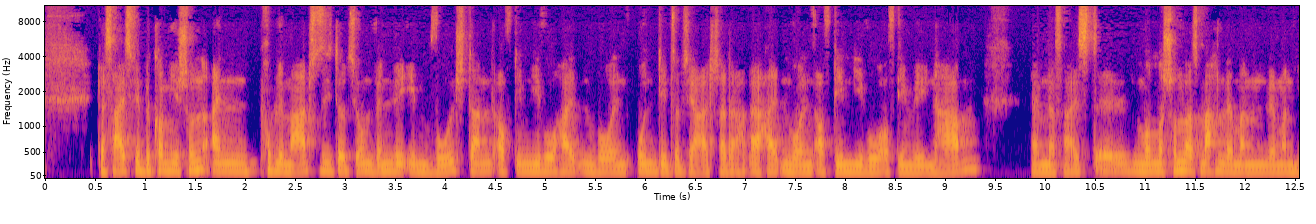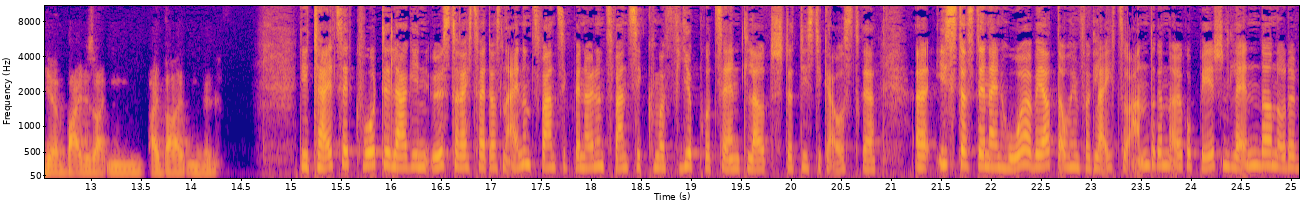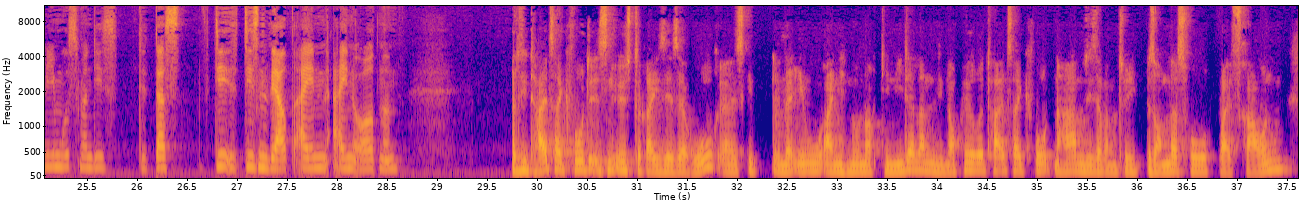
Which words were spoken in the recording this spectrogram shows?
Das heißt, wir bekommen hier schon eine problematische Situation, wenn wir eben Wohlstand auf dem Niveau halten wollen und den Sozialstaat erhalten wollen auf dem Niveau, auf dem wir ihn haben. Ähm, das heißt, äh, man muss schon was machen, wenn man, wenn man hier beide Seiten beibehalten will. Die Teilzeitquote lag in Österreich 2021 bei 29,4 Prozent laut Statistik Austria. Äh, ist das denn ein hoher Wert auch im Vergleich zu anderen europäischen Ländern oder wie muss man dies, das, diesen Wert ein, einordnen? Also die Teilzeitquote ist in Österreich sehr, sehr hoch. Äh, es gibt in der EU eigentlich nur noch die Niederlande, die noch höhere Teilzeitquoten haben. Sie ist aber natürlich besonders hoch bei Frauen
